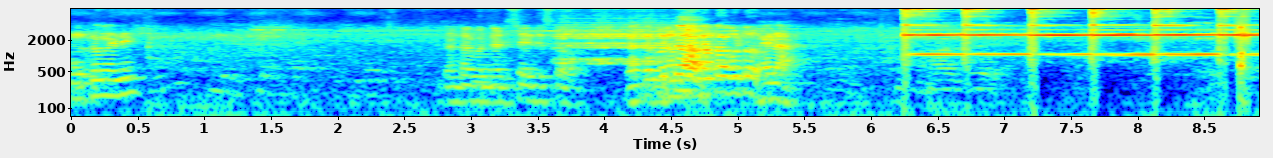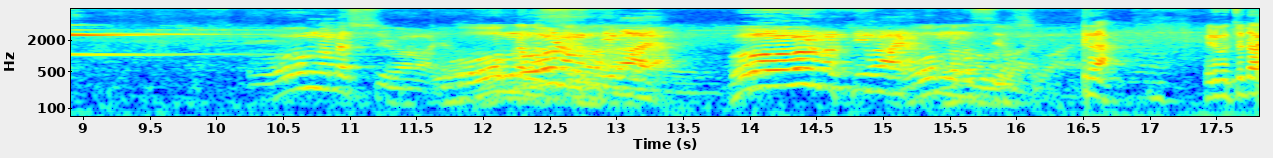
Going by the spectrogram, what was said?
కుంకుమ ఇది గంట కొట్టి సైడ్ తీసుకో. పైన. ఓం నమ శివాయ. ఓం నమః శివాయ. ఓం నమ శివాయ. ఓం నమ శివాయ. ఇక్కడ కూర్చుంటా?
